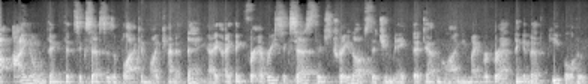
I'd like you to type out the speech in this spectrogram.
I don't think that success is a black and white kind of thing. I, I think for every success, there's trade offs that you make that down the line you might regret. Think about the people who,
